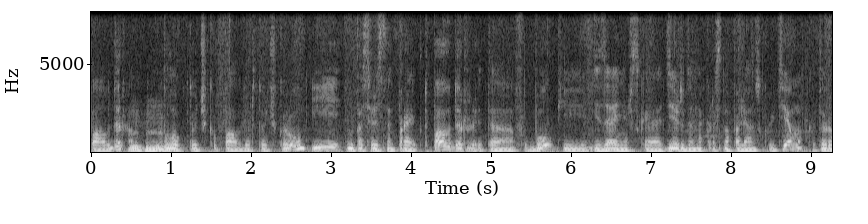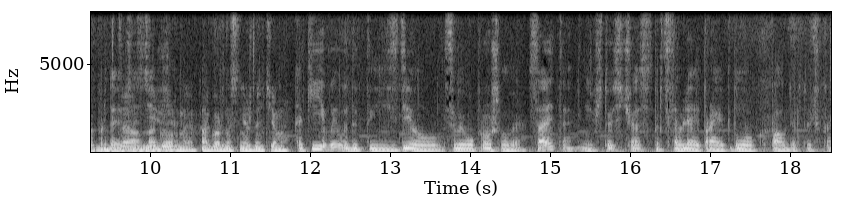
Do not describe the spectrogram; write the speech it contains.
Powder, uh-huh. blog.powder.ru и непосредственно проект Powder. Это футболки, дизайнерская одежда на краснополянскую тему, которая продается да, здесь. Нагорная, нагорно-снежная тема. Какие выводы ты сделал своего прошлого сайта и что сейчас представляет проект блог powder.ru?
